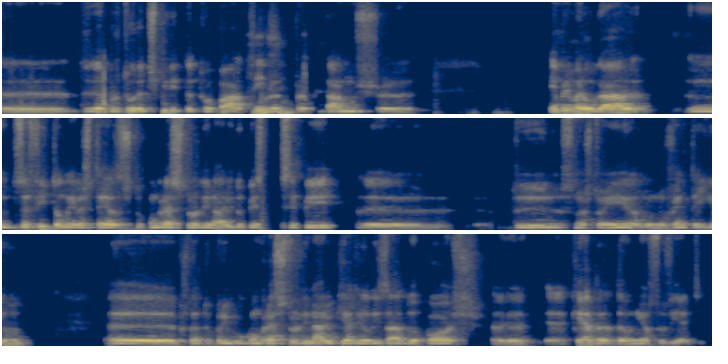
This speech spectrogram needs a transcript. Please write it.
uh, de abertura de espírito da tua parte sim, para, sim. para tentarmos. Uh, em primeiro lugar, uh, desafio-te a ler as teses do Congresso Extraordinário do PCP de, se não estou em erro, 91, Uh, portanto, o, Congresso Extraordinário que é realizado após uh, a queda da União Soviética.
